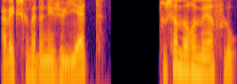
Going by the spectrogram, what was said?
Avec ce que m'a donné Juliette, tout ça me remet à flot.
